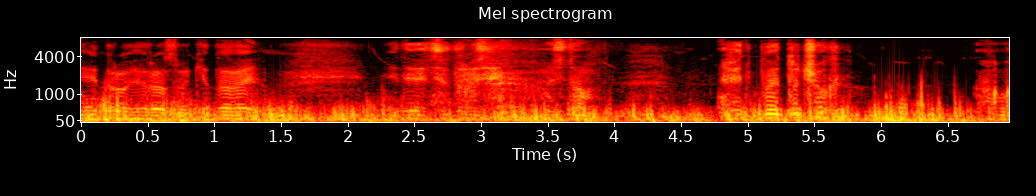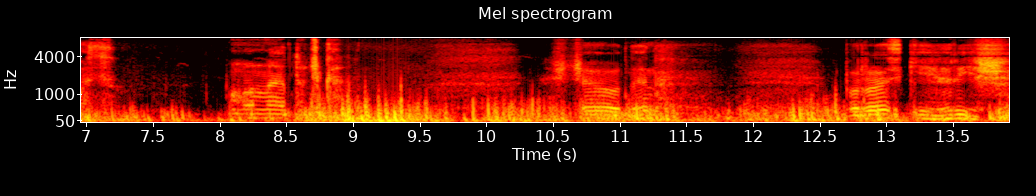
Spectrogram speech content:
і другий раз викидаю. І дивіться, друзі, ось там відбиточок. А ось монеточка. Ще один поразький гріш.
